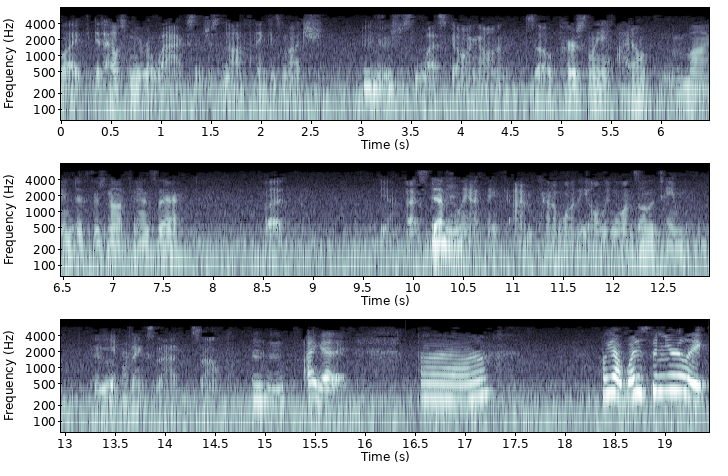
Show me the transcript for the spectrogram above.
like it helps me relax and just not think as much Mm-hmm. if there's just less going on. So personally, I don't mind if there's not fans there, but yeah, that's Mm-hmm. definitely I think I'm kind of one of the only ones on the team who Yeah. thinks that. So Mhm. I get it. Um. Oh yeah. What has been your like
